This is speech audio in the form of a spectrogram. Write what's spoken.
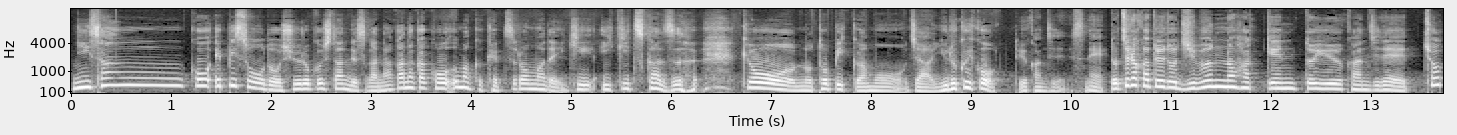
3個エピソードを収録したんですが、なかなかこう、うまく結論まで行き、行き着かず、今日のトピックはもう、じゃあゆるくいこう。っていう感じでですね、どちらかというと自分の発見という感じで、ちょっ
